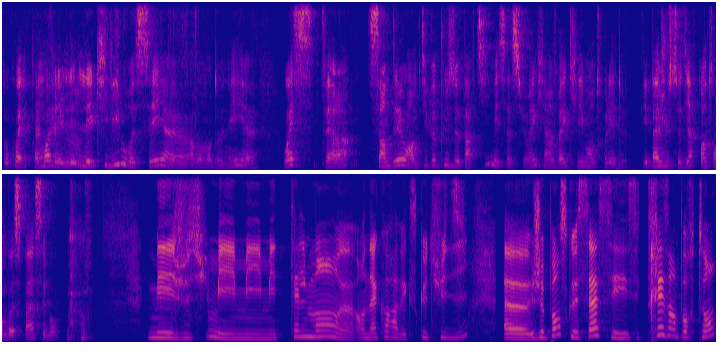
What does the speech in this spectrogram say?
Donc ouais, pour moi, l'équilibre, c'est, euh, à un moment donné, ouais, faire scinder un petit peu plus de parties, mais s'assurer qu'il y a un vrai équilibre entre les deux. Et pas juste se dire quand on bosse pas, c'est bon. Mais je suis mais, mais, mais tellement euh, en accord avec ce que tu dis. Euh, je pense que ça, c'est très important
